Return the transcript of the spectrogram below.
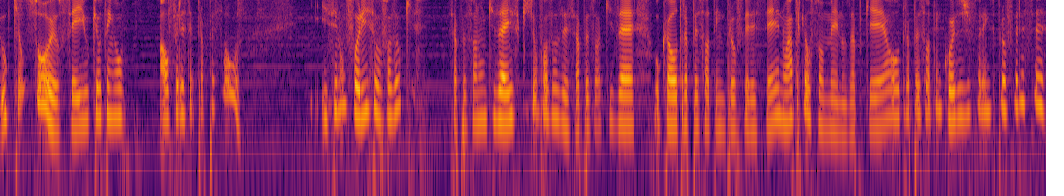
o que eu sou, eu sei o que eu tenho a oferecer pra pessoa. E se não for isso, eu vou fazer o quê? Se a pessoa não quiser isso, o que, eu posso fazer? Se a pessoa quiser o que a outra pessoa tem para oferecer, não é porque eu sou menos, é porque a outra pessoa tem coisas diferentes para oferecer.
